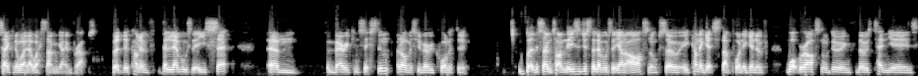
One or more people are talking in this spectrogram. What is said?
taking away that West Ham game, perhaps. But the kind of the levels that he's set, um, very consistent and obviously very quality. But at the same time, these are just the levels that he had at Arsenal. So it kind of gets to that point again of what were Arsenal doing for those 10 years,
